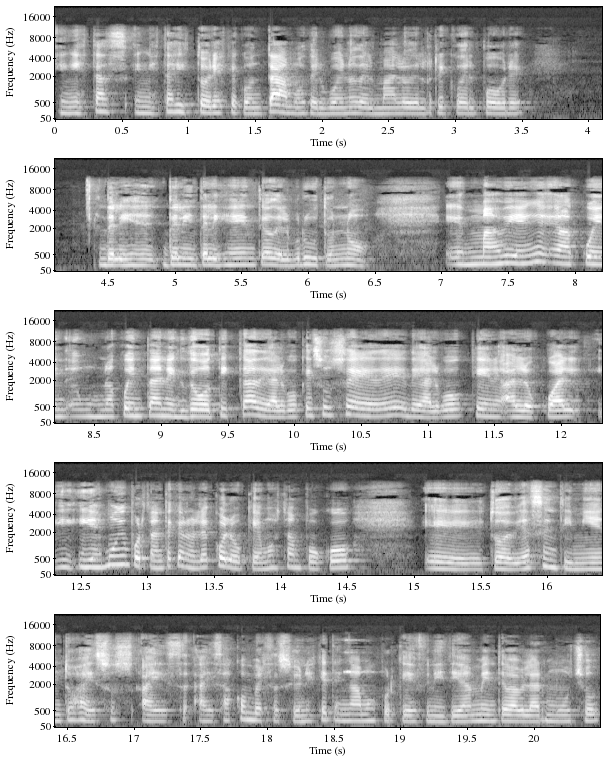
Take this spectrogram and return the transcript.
en, estas, en estas historias que contamos, del bueno, del malo, del rico, del pobre, del, inteligente o del bruto, no. es más bien una cuenta anecdótica de algo que sucede, de algo que a lo cual, y, es muy importante que no le coloquemos tampoco eh, todavía sentimientos a, esos, a, esas conversaciones que tengamos, porque definitivamente va a hablar mucho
